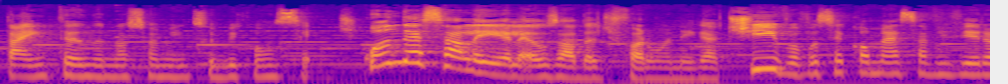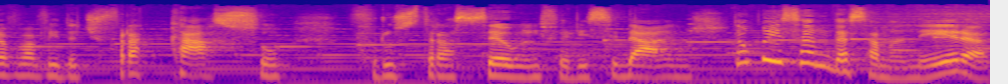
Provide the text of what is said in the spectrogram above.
está entrando na sua mente subconsciente. Quando essa lei é usada de forma negativa, você começa a viver uma vida de fracasso, frustração, infelicidade. Então, pensando dessa maneira,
